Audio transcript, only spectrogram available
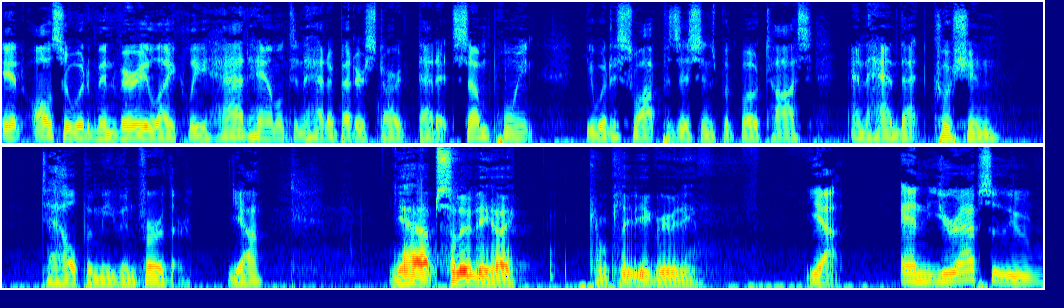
it also would have been very likely, had Hamilton had a better start, that at some point he would have swapped positions with Bottas and had that cushion to help him even further. Yeah? Yeah, absolutely. I completely agree with you. Yeah. And you're absolutely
